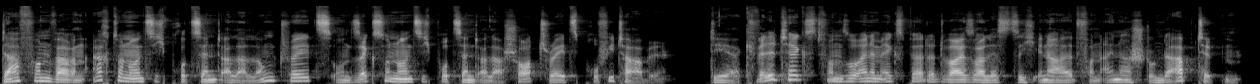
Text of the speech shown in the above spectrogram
Davon waren 98% aller Long Trades und 96% aller Short Trades profitabel. Der Quelltext von so einem Expert Advisor lässt sich innerhalb von einer Stunde abtippen.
